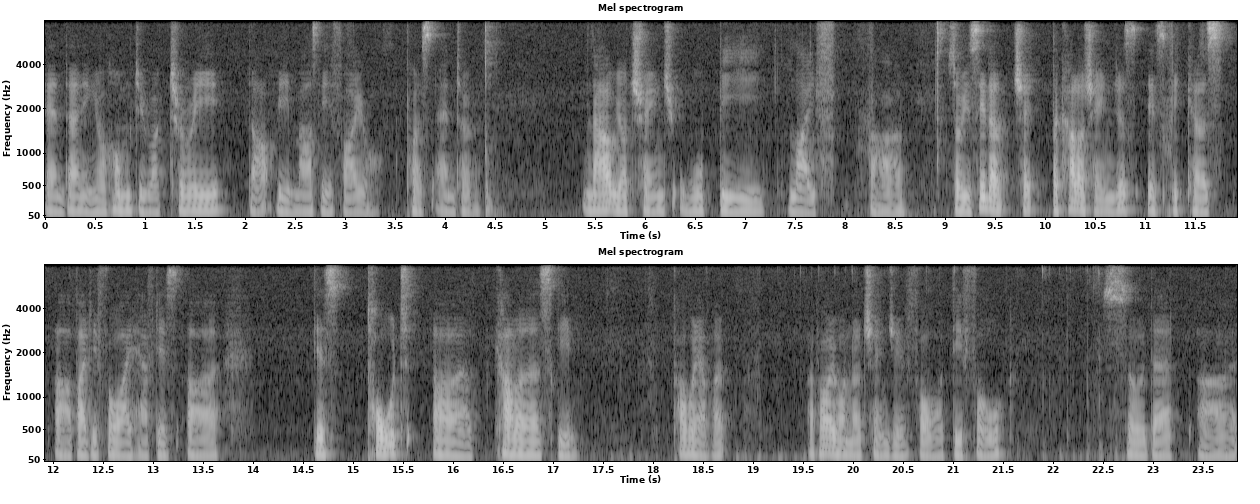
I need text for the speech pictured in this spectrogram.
And then in your home directory dot vimrc file press enter. Now your change will be live. Uh, so you see the the color changes it's because uh, by default I have this uh, this torte uh, color scheme. Probably I, I probably want to change it for default so that uh,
